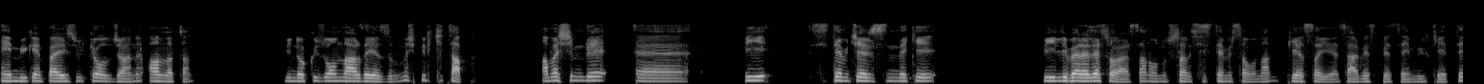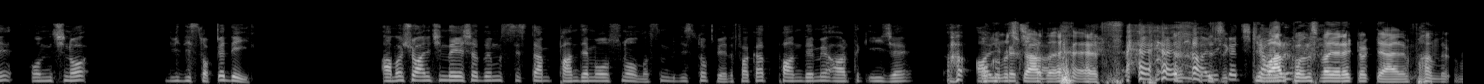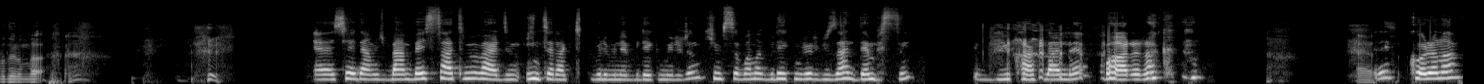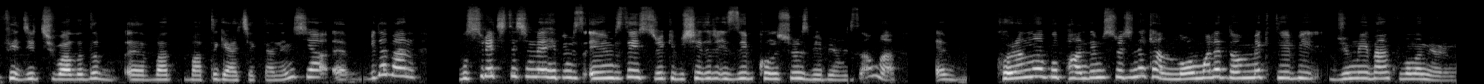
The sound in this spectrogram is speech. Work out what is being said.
en büyük emperyalist ülke olacağını anlatan 1910'larda yazılmış bir kitap. Ama şimdi eee, bir sistem içerisindeki bir liberale sorarsan, onu sa- sistemi savunan piyasayı, serbest piyasayı, mülkiyeti, onun için o bir distopya değil. Ama şu an içinde yaşadığımız sistem pandemi olsun olmasın bir distopyaydı. Fakat pandemi artık iyice Okunu çıkardı. çıkardı. Evet. Hiç ayyuka kibar çıkardı. konuşma gerek yok yani pande- bu durumda. Ee, şey demiş ben 5 saatimi verdim interaktif bölümüne Black Mirror'ın. Kimse bana Black Mirror güzel demesin. Büyük harflerle bağırarak. Evet. Evet, korona feci çuvalladı, e, bat- battı gerçekten demiş. Ya e, bir de ben bu süreçte şimdi hepimiz evimizdeyiz sürekli bir şeyleri izleyip konuşuyoruz birbirimizle ama e, korona bu pandemi sürecindeyken normale dönmek diye bir cümleyi ben kullanamıyorum.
